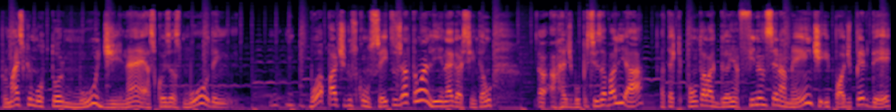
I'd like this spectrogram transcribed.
por mais que o motor mude, né? As coisas mudem, boa parte dos conceitos já estão ali, né, Garcia? Então, a Red Bull precisa avaliar até que ponto ela ganha financeiramente e pode perder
